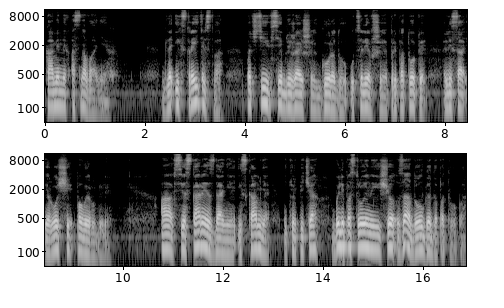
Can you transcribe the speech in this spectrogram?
каменных основаниях. Для их строительства почти все ближайшие к городу уцелевшие при потопе леса и рощи повырубили. А все старые здания из камня и кирпича были построены еще задолго до потопа.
